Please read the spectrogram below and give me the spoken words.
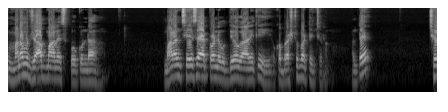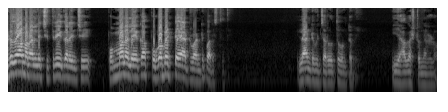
మనము జాబ్ మానేసిపోకుండా మనం చేసేటువంటి ఉద్యోగానికి ఒక భ్రష్టు పట్టించడం. అంటే చెడుగా మనల్ని చిత్రీకరించి పొమ్మన లేక పొగబెట్టే అటువంటి పరిస్థితి. ఇలాంటివి జరుగుతూ ఉంటవి ఈ ఆగస్టు నెలలో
